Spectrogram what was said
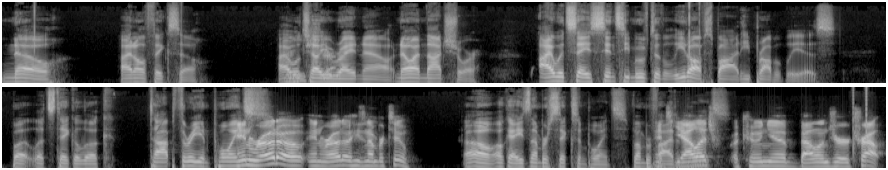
No, I don't think so. I Are will you tell you right now. No, I'm not sure. I would say since he moved to the leadoff spot, he probably is. But let's take a look. Top three in points. In Roto, in Roto, he's number two. Oh, okay. He's number six in points. Number five. It's Yelich. Acuna, Bellinger, Trout.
